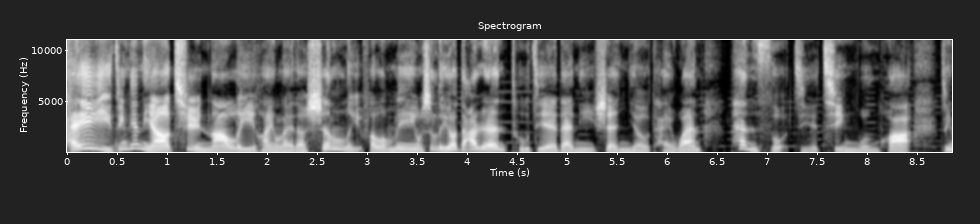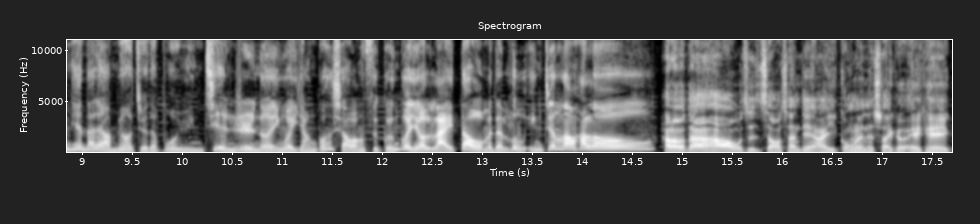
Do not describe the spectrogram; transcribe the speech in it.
嘿，hey, 今天你要去哪里？欢迎来到生旅 Follow me，我是旅游达人涂杰，带你深游台湾。探索节庆文化，今天大家有没有觉得拨云见日呢？因为阳光小王子滚滚又来到我们的录音间喽！Hello，Hello，大家好，我是早餐店阿姨公认的帅哥，AK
